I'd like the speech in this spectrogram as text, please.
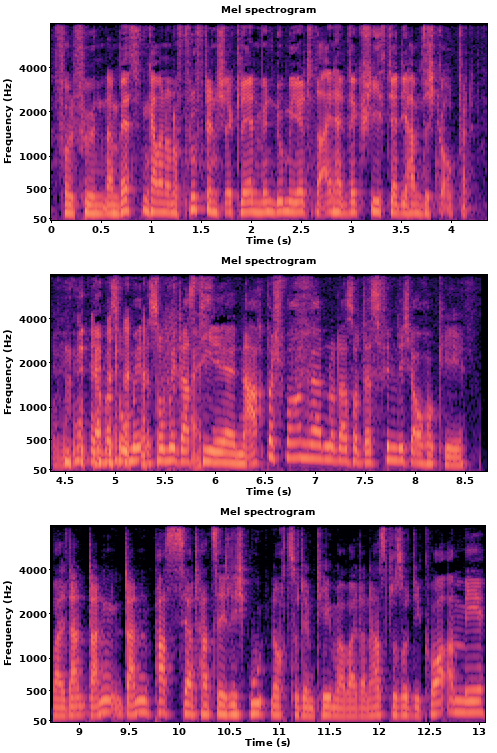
vollführen. Und am besten kann man dann noch fluftändisch erklären, wenn du mir jetzt eine Einheit wegschießt, ja, die haben sich geopfert. Ja, aber somit, somit dass die nachbeschworen werden oder so, das finde ich auch okay. Weil dann, dann, dann passt es ja tatsächlich gut noch zu dem Thema, weil dann hast du so die Chorarmee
